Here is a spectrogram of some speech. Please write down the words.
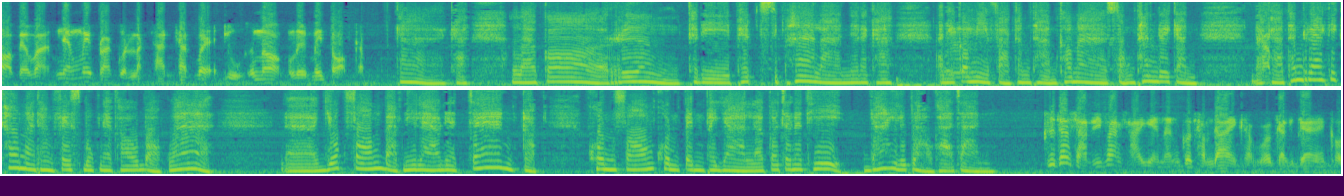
ตอบแบบว่า ยังไม่ปรากฏหลักฐานชัดว่าอยู่ข้างนอกเลยไม่ตอบครับค่ะค่ะ แล้วก็เรื่องคดีเพชร 15 ล้านเนี่ยนะคะ อันนี้ก็มีฝากคำถามเข้ามาสองท่านด้วยกันนะครัคะบท่านแรกที่เข้ามาทาง Facebook เนี่ยเขาบอกว่าเอ่อยกฟ้องแบบนี้แล้วเนี่ยแจ้งกับคนฟ้องคนเป็นพยานแล้วก็เจ้าหน้าที่ได้หรือเปล่าคะอาจารย์ คือถ้าศาลพิพากษาอย่างนั้นก็ทำได้ครับ ว่าการแก้เขา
